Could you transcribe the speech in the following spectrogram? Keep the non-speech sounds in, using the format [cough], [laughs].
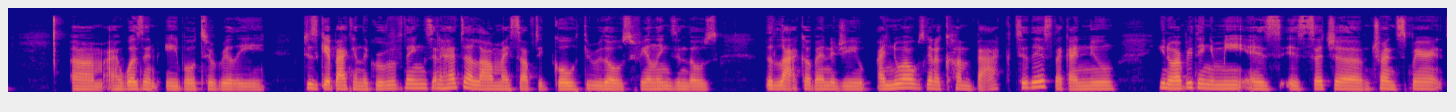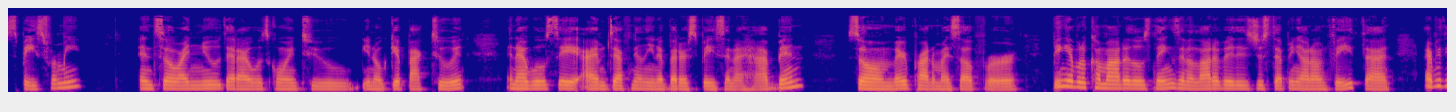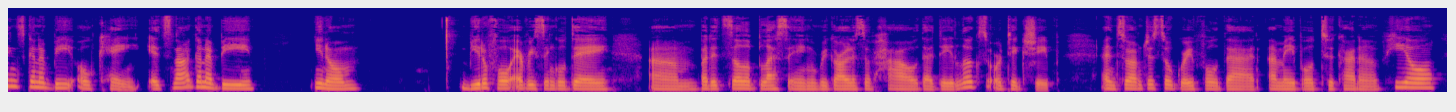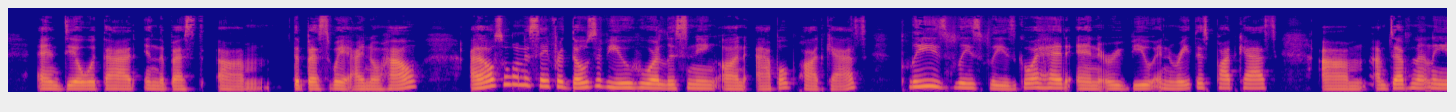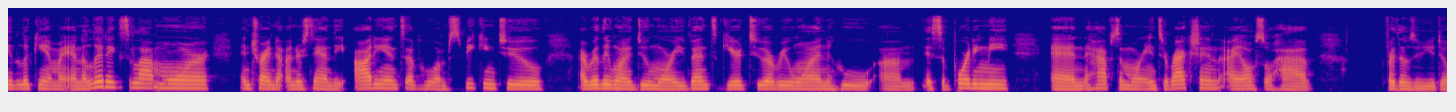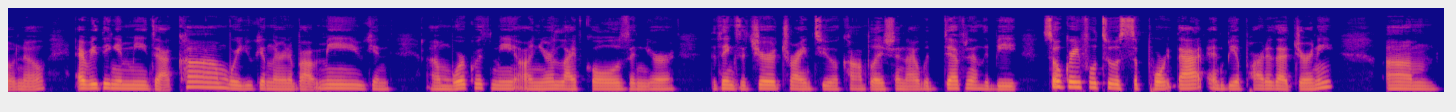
um, I wasn't able to really just get back in the groove of things. And I had to allow myself to go through those feelings and those, the lack of energy. I knew I was going to come back to this. Like I knew, you know, everything in me is, is such a transparent space for me. And so I knew that I was going to, you know, get back to it. And I will say I'm definitely in a better space than I have been. So I'm very proud of myself for being able to come out of those things. And a lot of it is just stepping out on faith that everything's going to be okay. It's not going to be, you know, beautiful every single day, um, but it's still a blessing regardless of how that day looks or takes shape. And so I'm just so grateful that I'm able to kind of heal and deal with that in the best um, the best way I know how. I also want to say for those of you who are listening on Apple Podcasts, please, please, please go ahead and review and rate this podcast. Um, I'm definitely looking at my analytics a lot more and trying to understand the audience of who I'm speaking to. I really want to do more events geared to everyone who um, is supporting me and have some more interaction. I also have, for those of you who don't know, everythinginme.com where you can learn about me. You can um, work with me on your life goals and your the things that you're trying to accomplish. And I would definitely be so grateful to support that and be a part of that journey. Um,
